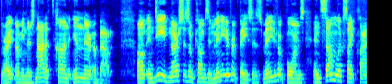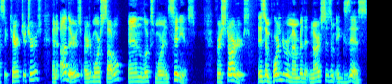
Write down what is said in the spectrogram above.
right? I mean, there's not a ton in there about it. Um, indeed, narcissism comes in many different faces, many different forms, and some looks like classic caricatures, and others are more subtle and looks more insidious. For starters, it is important to remember that narcissism exists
